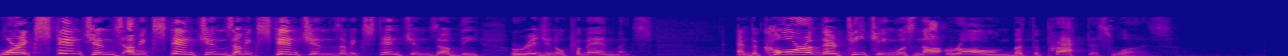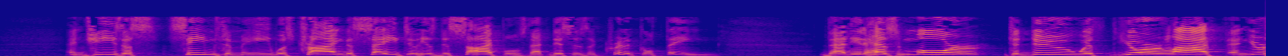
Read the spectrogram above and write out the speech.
were extensions of extensions of extensions of extensions of the original commandments. And the core of their teaching was not wrong, but the practice was. And Jesus seems to me was trying to say to his disciples that this is a critical thing. That it has more to do with your life and your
